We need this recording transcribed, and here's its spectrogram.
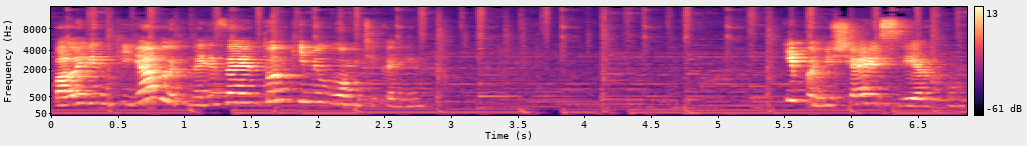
Половинки яблок нарезаю тонкими ломтиками и помещаю сверху.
